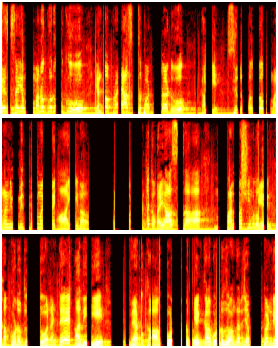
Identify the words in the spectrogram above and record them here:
ఏసయ మన కొరకు ఎంతో ప్రయాసపడ్డాడు. కానీ మన నిమిత్తమై ఆయన ప్రయాస మన విషయంలో ఏం కాకూడదు అని అంటే అది వ్యర్థం కాకూడదు. ఏం కాకూడదు? అందరు చెప్పండి.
